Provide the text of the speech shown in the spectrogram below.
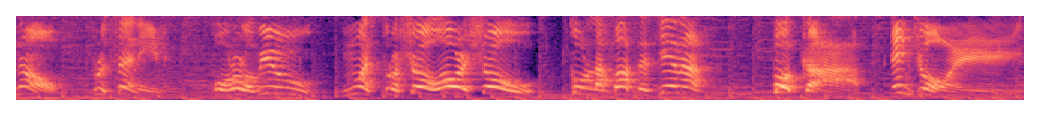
now presenting for all of you, nuestro show, our show, con las bases llenas, podcast. Enjoy.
